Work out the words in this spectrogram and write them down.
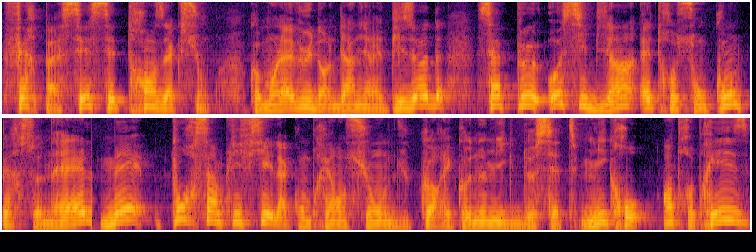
faire passer ses transactions. Comme on l'a vu dans le dernier épisode, ça peut aussi bien être son compte personnel, mais pour simplifier la compréhension du corps économique de cette micro-entreprise,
